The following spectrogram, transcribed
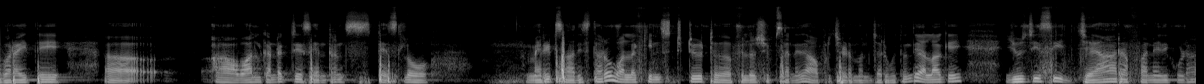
ఎవరైతే వాళ్ళు కండక్ట్ చేసే ఎంట్రన్స్ టెస్ట్లో మెరిట్ సాధిస్తారో వాళ్ళకి ఇన్స్టిట్యూట్ ఫెలోషిప్స్ అనేది ఆఫర్ చేయడం అనేది జరుగుతుంది. అలాగే యూజీసీ జేఆర్ఎఫ్ అనేది కూడా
